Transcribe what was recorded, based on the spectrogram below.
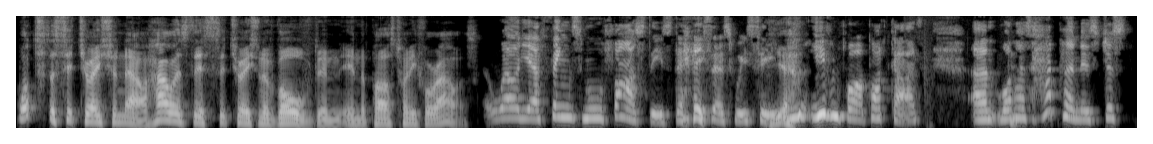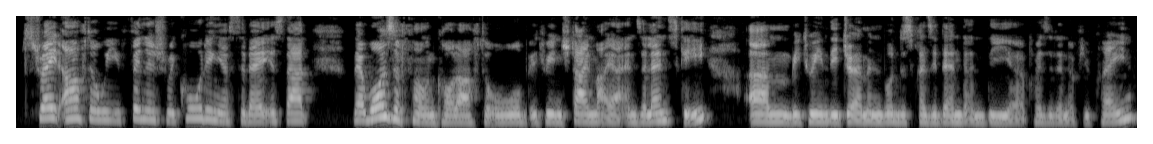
What's the situation now? How has this situation evolved in, in the past 24 hours? Well, yeah, things move fast these days, as we see, yeah. even for a podcast. Um, what has happened is just straight after we finished recording yesterday is that there was a phone call after all between Steinmeier and Zelensky um, between the German Bundespräsident and the uh, president of Ukraine,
